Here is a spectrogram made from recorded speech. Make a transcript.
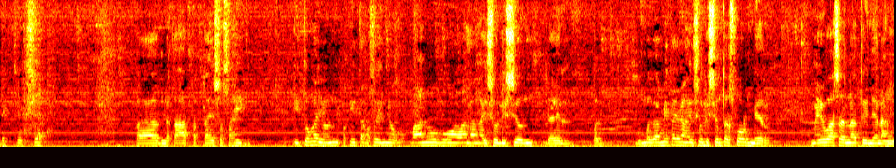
electric shock pag nakaapak tayo sa sahig. Ito ngayon, ipakita ko sa inyo paano gumawa ng isolation dahil pag gumagamit tayo ng isolation transformer, maiwasan natin yan ang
